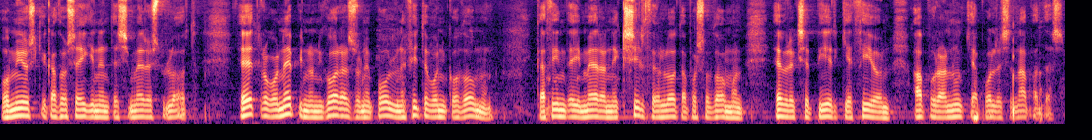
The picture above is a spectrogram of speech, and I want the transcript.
Ομοίως και καθώς έγινε τες ημέρες του Λότ, έτρωγον έπινον ηγόραζον επόλουν εφύτευον οικοδόμων, καθήν δε ημέραν εξήλθε ο Λότ από Σοδόμων, έβρεξε πύρ και θείον από ουρανού και απόλεσεν άπαντας.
